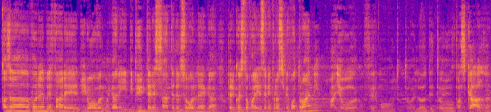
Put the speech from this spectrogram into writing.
Cosa vorrebbe fare di nuovo, magari di più interessante del suo collega per questo paese nei prossimi quattro anni? Ma io confermo tutto quello che ha detto Pascal.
